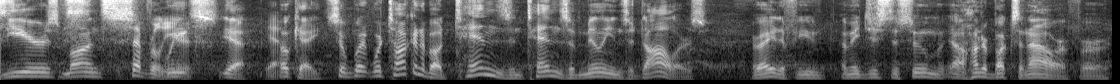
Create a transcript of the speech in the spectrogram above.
years, months, several weeks. years. Yeah. yeah. Okay. So, but we're talking about tens and tens of millions of dollars, right? If you, I mean, just assume a hundred bucks an hour for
